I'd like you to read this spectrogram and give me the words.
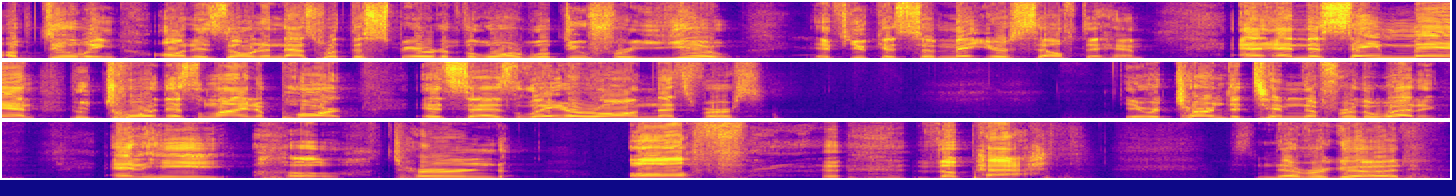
of doing on his own. And that's what the Spirit of the Lord will do for you if you can submit yourself to him. And, and the same man who tore this line apart, it says later on, next verse, he returned to Timnah for the wedding. And he, oh, turned off the path. It's never good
